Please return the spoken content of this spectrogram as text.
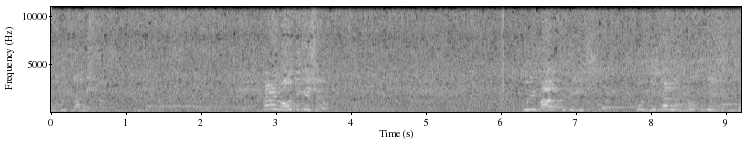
그 위장에 하나님 어디 계세요? 우리 마음속에 계시고 그 위장은 여기 계시고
